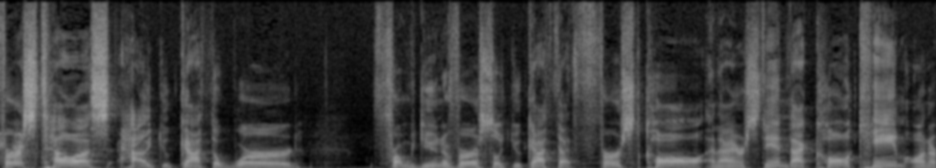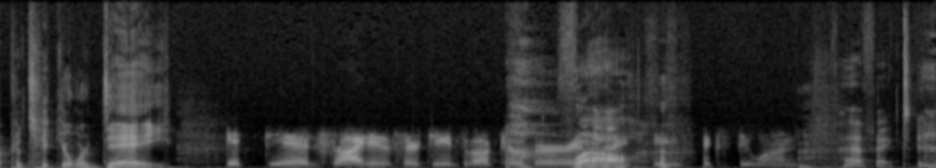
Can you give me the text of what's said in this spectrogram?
first tell us how you got the word from Universal. You got that first call, and I understand that call came on a particular day. It did. Friday the 13th of October Wow. in 1961. Perfect.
